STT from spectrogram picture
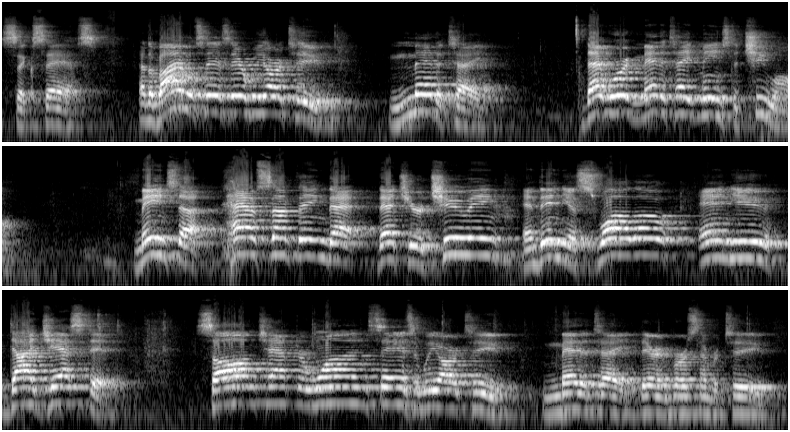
success. Now, the Bible says there we are to meditate. That word meditate means to chew on. means to have something that, that you're chewing and then you swallow and you digest it. Psalm chapter 1 says that we are to meditate, there in verse number 2.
